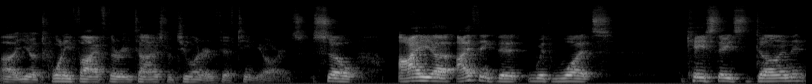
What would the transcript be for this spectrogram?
uh, you know, 25, 30 times for 215 yards. So I, uh, I think that with what K State's done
